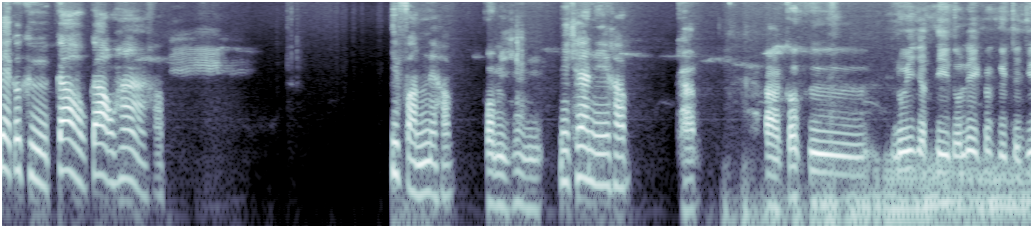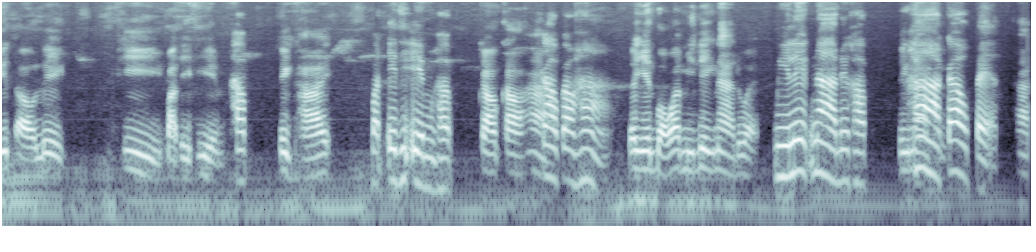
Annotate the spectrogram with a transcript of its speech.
เลขก็คือเก้าเก้าห้าครับ ที่ฝันเนี่ยครับ ก็มีแค่นี้มีแค่นี้ครับ ครับ อ่าก็คือนุ้ยจะตีตัวเลขก็คือจะยึดเอาเลขที่บัตร ATM ครับ เลขท้ายบัตร ATM ครับ 995เก้าเก้าห้าแล้วเห็นบอกว่ามีเลขหน้าด้วย มีเลขหน้าด้วยครับ เลขหน้าห้าเก้าแปดห้า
